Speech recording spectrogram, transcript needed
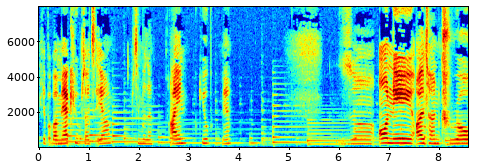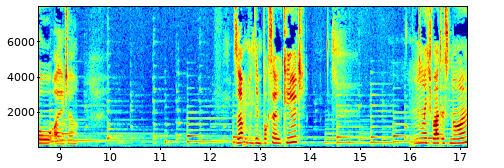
Ich habe aber mehr Cubes als er. Beziehungsweise ein Cube mehr. So. Oh nee, Alter, ein Crow, Alter. So, hat den Boxer gekillt. Ich warte erstmal.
